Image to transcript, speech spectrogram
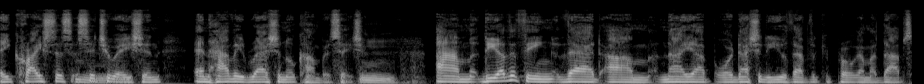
a crisis situation, and have a rational conversation. Um, the other thing that um, NIAP or National Youth Advocate Program adopts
